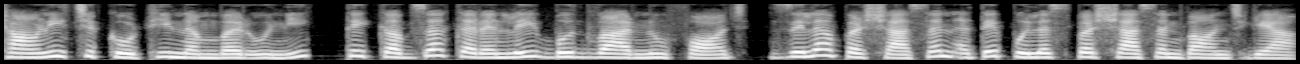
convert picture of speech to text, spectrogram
ਛਾਉਣੀ 'ਚ ਕੋਠੀ ਨੰਬਰ 19 ਤੇ ਕਬਜ਼ਾ ਕਰਨ ਲਈ ਬੁੱਧਵਾਰ ਨੂੰ ਫੌਜ, ਜ਼ਿਲ੍ਹਾ ਪ੍ਰਸ਼ਾਸਨ ਅਤੇ ਪੁਲਿਸ ਪ੍ਰਸ਼ਾਸਨ ਪਹੁੰਚ ਗਿਆ।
